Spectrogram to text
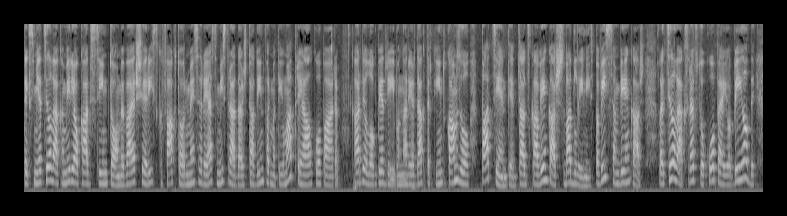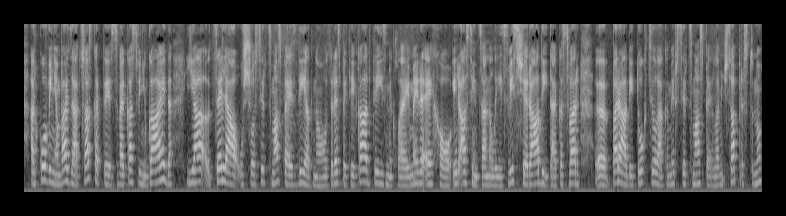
teiksim, ja cilvēkam ir jau kādi simptomi vai ir šie riska faktori, mēs arī esam izstrādājuši tādu informatīvu materiālu kopā ar kardiologu biedrību un arī ar doktoru Kintu Kamzu kamzolu pacientiem, tādas kā vienkāršas vadlīnijas, pavisam vienkārši, lai cilvēks redz to kopējo bildi, ar ko viņam vajadzētu saskarties vai kas viņu gaida, ja ceļā uz šo sirds mazspējas diagnozi, respektīvi, kāda tie izmeklējumi ir eho, ir asins analīzes, visi šie rādītāji, kas var uh, parādīt to, ka cilvēkam ir sirds mazspēja, lai viņš saprastu, nu,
